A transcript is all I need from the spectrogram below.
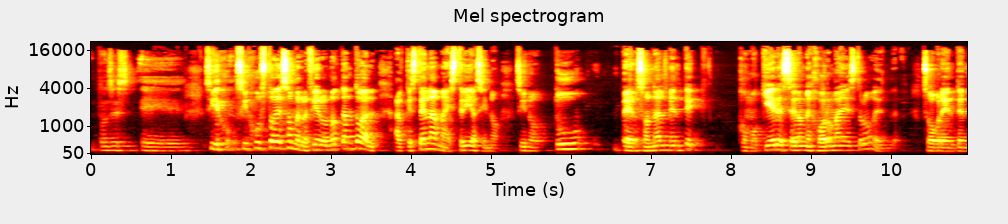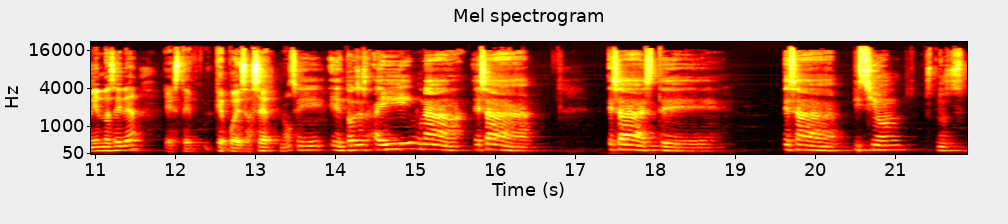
Entonces... Eh, sí, sí, justo a eso me refiero, no tanto al, al que esté en la maestría, sino, sino tú personalmente, como quieres ser mejor maestro, sobreentendiendo esa idea, este, qué puedes hacer, ¿no? Sí, entonces hay una, esa, esa, este, esa visión, nos,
